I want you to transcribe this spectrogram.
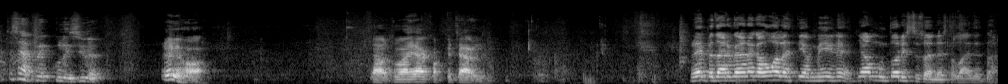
Mitä sä Pekkuli syö? Ihan. Tää on tuo jääkappi täynnä. No eipä tarvi ainakaan huolehtia mihin se jammun todistusaineisto laitetaan.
